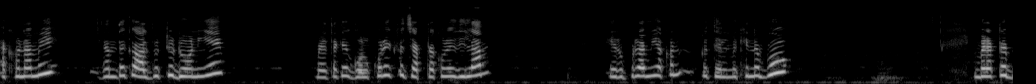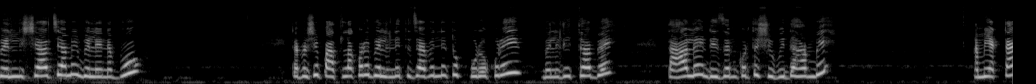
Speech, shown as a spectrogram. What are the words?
এখন আমি এখান থেকে অল্প একটু ডো নিয়ে এটাকে গোল করে একটু চ্যাপটা করে দিলাম। এর উপরে আমি এখন একটু তেল মেখে নেব। এবার একটা বেলনির সাহায্যে আমি বেলে নেব। এটা বেশি পাতলা করে বেলে নিতে যাবেন একটু পুরো করেই বেলে নিতে হবে। তাহলে ডিজাইন করতে সুবিধা হবে। আমি একটা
